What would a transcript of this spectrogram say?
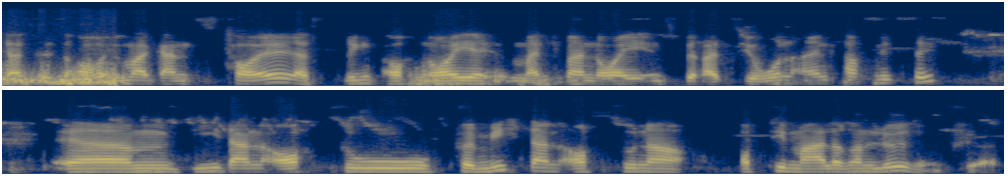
das ist auch immer ganz toll. Das bringt auch neue, manchmal neue Inspirationen einfach mit sich, ähm, die dann auch zu, für mich dann auch zu einer optimaleren Lösung führt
